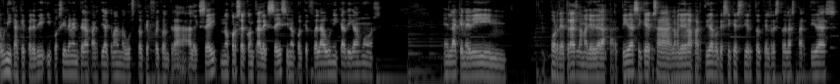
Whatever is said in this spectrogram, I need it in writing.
única que perdí y posiblemente la partida que más me gustó, que fue contra Alexei. No por ser contra Alexei, sino porque fue la única, digamos, en la que me vi por detrás la mayoría de las partidas. Sí que, o sea, la mayoría de la partida, porque sí que es cierto que el resto de las partidas,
